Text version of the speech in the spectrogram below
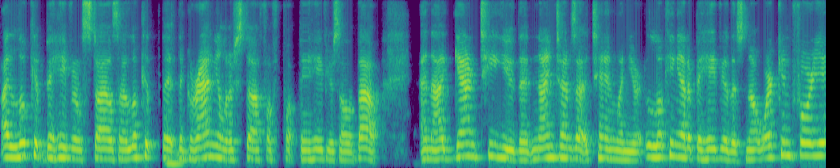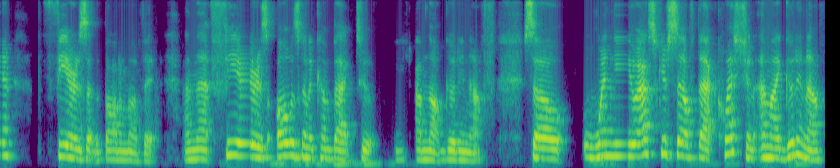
i look at behavioral styles i look at the, the granular stuff of what behavior is all about and i guarantee you that nine times out of ten when you're looking at a behavior that's not working for you fear is at the bottom of it and that fear is always going to come back to i'm not good enough. So when you ask yourself that question, am I good enough?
